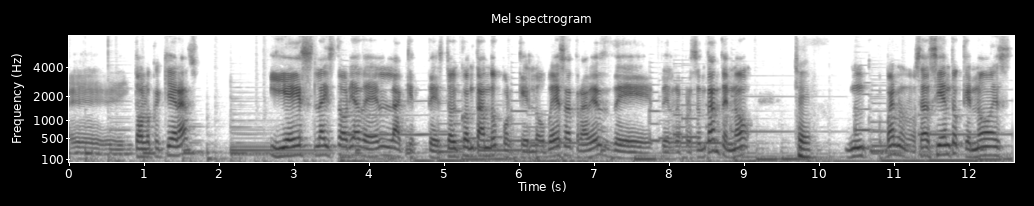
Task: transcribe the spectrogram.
eh, y todo lo que quieras. Y es la historia de él la que te estoy contando porque lo ves a través de, del representante, ¿no? Sí. Bueno, o sea, siento que no es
